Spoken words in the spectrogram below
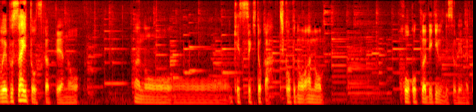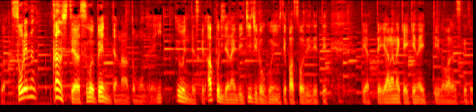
ウェブサイトを使ってあのあのー、欠席とか遅刻のあの報告ができるんですよ連絡は。それに関してはすごい便利だなと思うんでね言うんですけどアプリじゃないんでいちいちログインしてパスワード入れてってやってやらなきゃいけないっていうのがあるんですけど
